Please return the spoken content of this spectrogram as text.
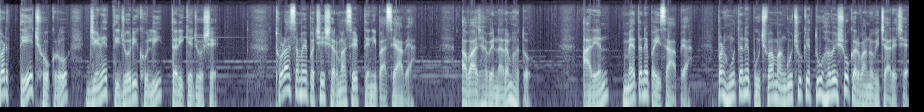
પણ તે છોકરો જેણે તિજોરી ખોલી તરીકે જોશે. થોડા સમય પછી શર્મા શેઠ તેની પાસે આવ્યા. અવાજ હવે નરમ હતો. આર્યન, મેં તને પૈસા આપ્યા, પણ હું તને પૂછવા માંગુ છું કે તું હવે શું કરવાનું વિચારે છે?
